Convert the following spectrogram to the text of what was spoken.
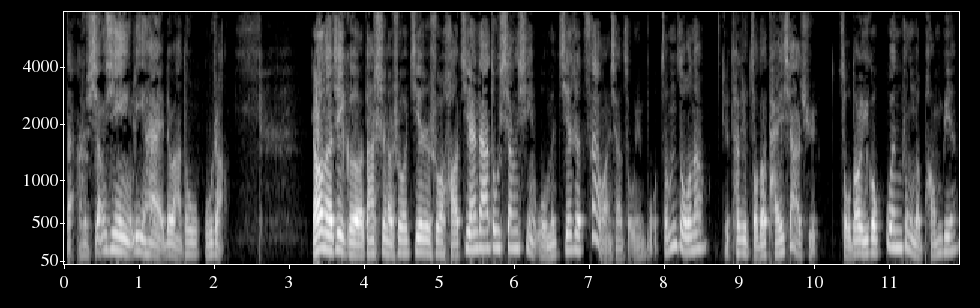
大家说相信厉害，对吧？都鼓掌。然后呢，这个大师呢说，接着说：“好，既然大家都相信，我们接着再往下走一步，怎么走呢？就他就走到台下去，走到一个观众的旁边。”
